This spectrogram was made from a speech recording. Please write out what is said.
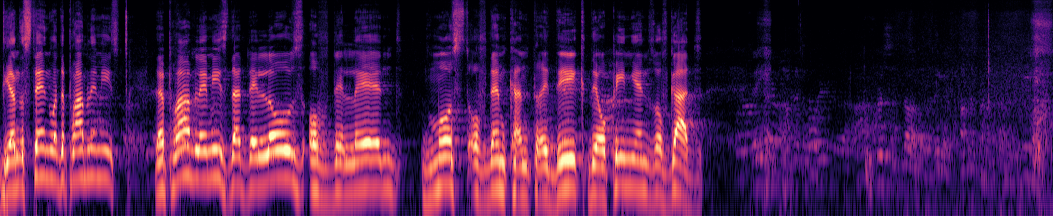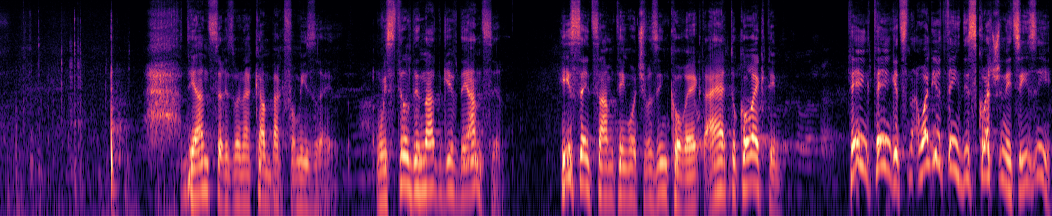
Do you understand what the problem is? The problem is that the laws of the land, most of them contradict the opinions of God. The answer is when I come back from Israel. We still did not give the answer. He said something which was incorrect. I had to correct him. Think, think. It's not, what do you think? This question, it's easy.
